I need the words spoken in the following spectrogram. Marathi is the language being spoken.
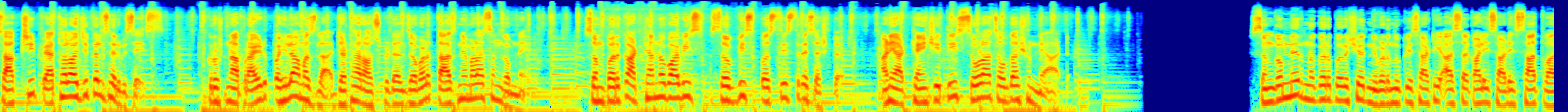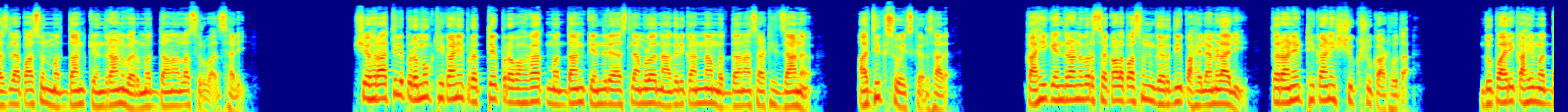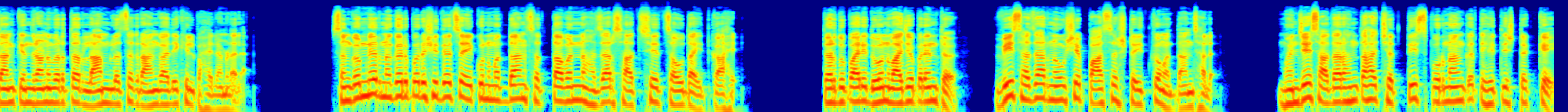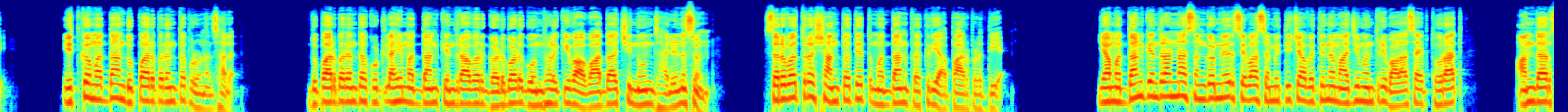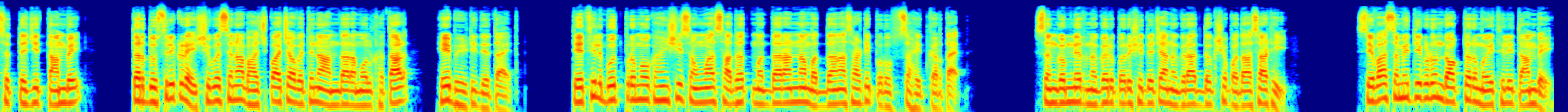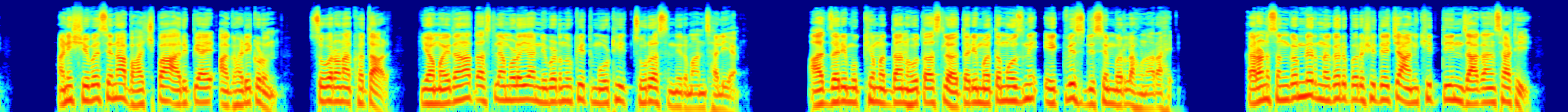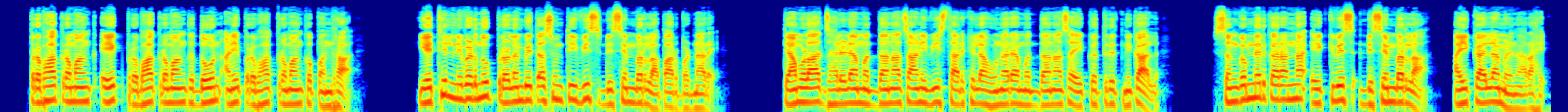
Sakshi pathological services. Krishna Pride पहिला मजला जठार हॉस्पिटल जवळ ताजनेमाळा संगमनेर. संपर्क अठ्ठ्याण्णव बावीस सव्वीस पस्तीस त्रेसष्ट आणि अठ्ठ्याऐंशी तीस सोळा चौदा शून्य आठ. संगमनेर नगर परिषद निवडणुकीसाठी आज सकाळी साडेसात वाजल्यापासून मतदान केंद्रांवर मतदानाला सुरुवात झाली. शहरातील प्रमुख ठिकाणी प्रत्येक प्रभागात मतदान केंद्रे असल्यामुळे नागरिकांना मतदानासाठी जाणं अधिक सोयीस्कर झालं. काही केंद्रांवर सकाळपासून गर्दी पाहायला मिळाली तर अनेक ठिकाणी शुकशुकाट होता. दुपारी काही मतदान केंद्रांवर तर लांबलचक रांगा देखील पाहायला मिळाल्या. संगमनेर नगर परिषदेचं एकूण मतदान सत्तावन्न हजार सातशे चौदा इतकं आहे. तर दुपारी दोन वाजेपर्यंत वीस हजार नऊशे पासष्ट इतकं मतदान झालं. म्हणजे साधारणत छत्तीस पूर्णांक तेहतीस टक्के इतकं मतदान दुपारपर्यंत पूर्ण झालं. दुपारपर्यंत कुठल्याही मतदान केंद्रावर गडबड गोंधळ किंवा वादाची नोंद झाली नसून सर्वत्र शांततेत मतदान प्रक्रिया पार पडतीये. या मतदान केंद्रांना संगमनेर सेवा समितीच्या वतीनं माजी मंत्री बाळासाहेब थोरात आमदार सत्यजित तांबे तर दुसरीकडे शिवसेना भाजपाच्या वतीनं आमदार अमोल खताळ हे भेटी देत आहेत. तेथील बूथप्रमुखांशी संवाद साधत मतदारांना मतदानासाठी प्रोत्साहित करतायत. संगमनेर नगर परिषदेच्या नगराध्यक्षपदासाठी सेवा समितीकडून डॉक्टर मैथिली तांबे आणि शिवसेना भाजपा आरपीआय आघाडीकडून सुवर्णा खताळ या मैदानात असल्यामुळे या निवडणुकीत मोठी चुरस निर्माण झाली आहे. आज जरी मुख्य मतदान होत असलं तरी मतमोजणी एकवीस डिसेंबरला होणार आहे. कारण संगमनेर नगर परिषदेच्या आणखी तीन जागांसाठी प्रभाग क्रमांक एक प्रभाग क्रमांक दोन आणि प्रभाग क्रमांक पंधरा येथील निवडणूक प्रलंबित असून ती वीस डिसेंबरला पार पडणार आहे. त्यामुळे आज झालेल्या मतदानाचा आणि वीस तारखेला होणाऱ्या मतदानाचा एकत्रित निकाल संगमनेरकरांना एकवीस डिसेंबरला ऐकायला मिळणार आहे.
